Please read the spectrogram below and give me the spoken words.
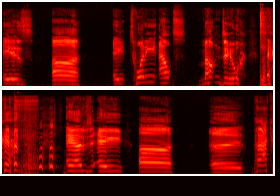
is uh a 20 ounce Mountain Dew and and a uh uh pack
